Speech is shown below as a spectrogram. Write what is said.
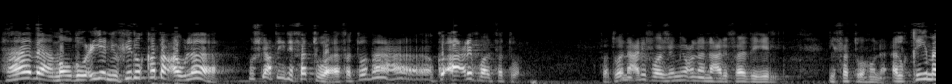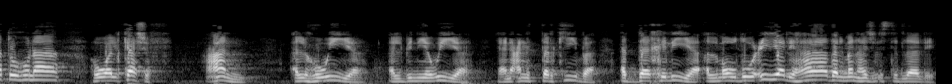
هذا موضوعيا يفيد القطع أو لا. مش يعطيني فتوى. فتوى ما أعرفها الفتوى. فتوى نعرفها جميعنا نعرف هذه الفتوى هنا. القيمة هنا هو الكشف عن الهوية البنيوية يعني عن التركيبة الداخلية الموضوعية لهذا المنهج الاستدلالي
